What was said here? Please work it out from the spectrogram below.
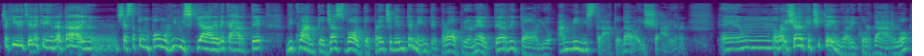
c'è chi ritiene che in realtà mm, sia stato un po' un rimischiare le carte di quanto già svolto precedentemente proprio nel territorio amministrato da Roy Shire. È un Roy Shire che ci tengo a ricordarlo,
